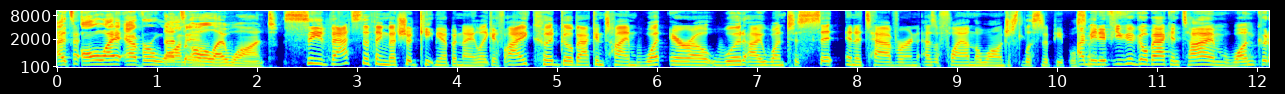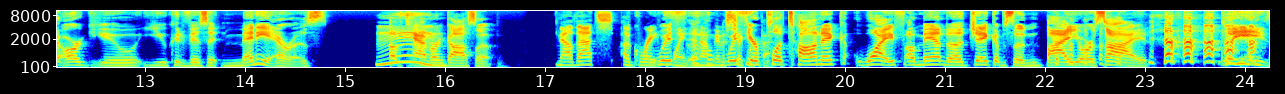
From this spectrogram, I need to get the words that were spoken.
It's uh, all I ever wanted. that's all I want. See, that's the thing that should keep me up at night. Like if I could go back in time, what era would I want to sit in a tavern as a fly on the wall and just listen to people? I say? mean, if you could go back in time, one could argue you could visit many eras of Mm. tavern gossip Now that's a great with point, and I'm going to with your with platonic wife Amanda Jacobson by your side. Please.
